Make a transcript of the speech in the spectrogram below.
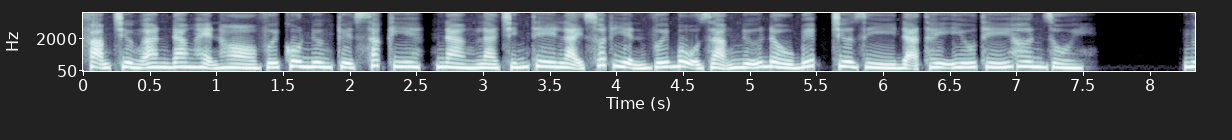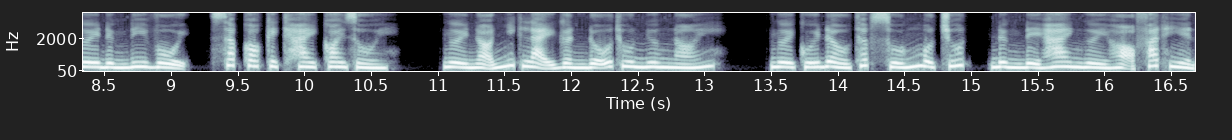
Phạm Trường An đang hẹn hò với cô nương tuyệt sắc kia, nàng là chính thê lại xuất hiện với bộ dạng nữ đầu bếp chưa gì đã thấy yếu thế hơn rồi. Người đừng đi vội, sắp có kịch hay coi rồi. Người nọ nhích lại gần Đỗ Thu Nương nói. Người cúi đầu thấp xuống một chút, đừng để hai người họ phát hiện.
